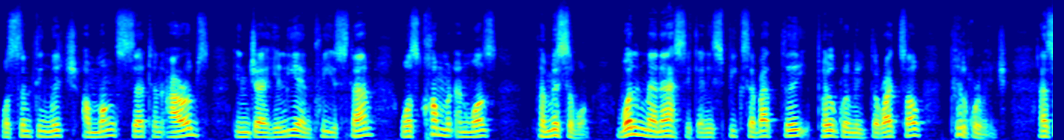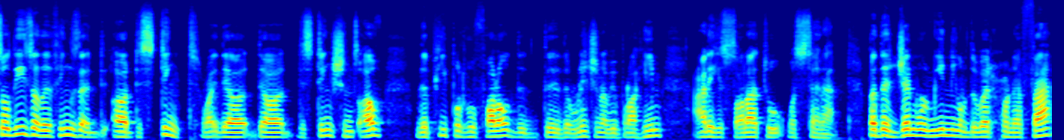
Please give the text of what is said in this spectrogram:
was something which amongst certain Arabs in Jahiliyyah and pre-Islam was common and was permissible والمناسك and he speaks about the pilgrimage the rites of pilgrimage and so these are the things that are distinct right there are, there are distinctions of the people who followed the, the, the religion of Ibrahim alayhi salatu wassalam. But the general meaning of the word hunafa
